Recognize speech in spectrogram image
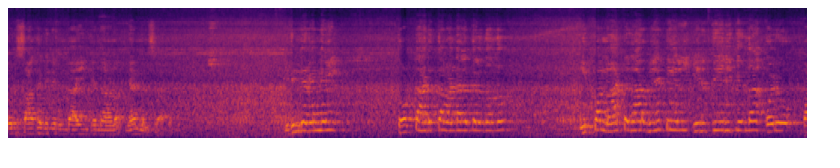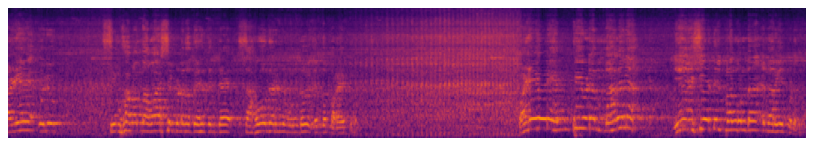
ഒരു സാഹചര്യം ഉണ്ടായി എന്നാണ് ഞാൻ മനസ്സിലാക്കുന്നത്. ഇതിന്റെ പിന്നിൽ തൊട്ടടുത്ത മണ്ഡലത്തിൽ നിന്നും ഇപ്പം നാട്ടുകാർ വീട്ടിൽ ഇരുത്തിയിരിക്കുന്ന ഒരു പഴയ ഒരു സിംഹമെന്ന് അവകാശപ്പെടുന്ന അദ്ദേഹത്തിന്റെ സഹോദരനുമുണ്ട് എന്ന് പറയപ്പെടുന്നു. പഴയ ഒരു എം പിയുടെ മകന് ഈ വിഷയത്തിൽ പങ്കുണ്ട് എന്നറിയപ്പെടുന്നു.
